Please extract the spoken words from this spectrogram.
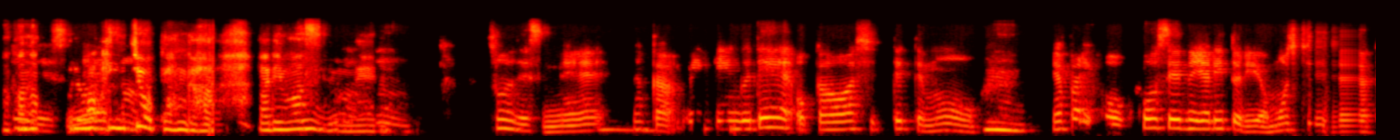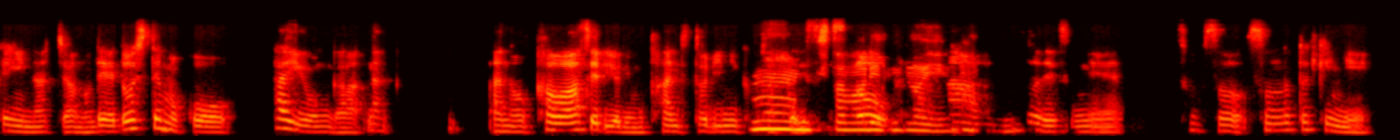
なかなかそれは緊張感がありますよね。そうですね、うん、なんかミーティングでお顔は知ってても、うん、やっぱりこう構成のやり取りは文字だけになっちゃうのでどうしてもこう体温がなんかあの顔合わせるよりも感じ取りにくかったりする、うん、伝わりづらい、そうですね。そうそう。その時に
